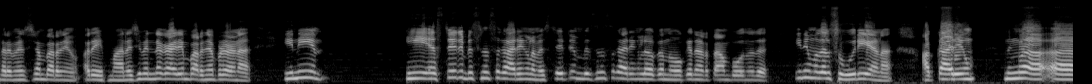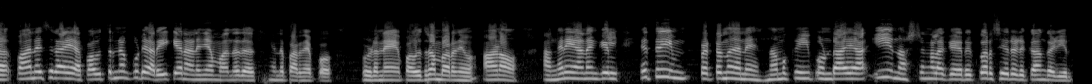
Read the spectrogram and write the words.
പരമേശ്വരൻ പറഞ്ഞു അതെ മാനേജ്മെന്റിന്റെ കാര്യം പറഞ്ഞപ്പോഴാണ് ഇനിയും ഈ എസ്റ്റേറ്റ് ബിസിനസ് കാര്യങ്ങളും എസ്റ്റേറ്റും ബിസിനസ് കാര്യങ്ങളും ഒക്കെ നോക്കി നടത്താൻ പോകുന്നത് ഇനി മുതൽ സൂര്യയാണ്. അക്കാര്യം നിങ്ങൾ മാനേജരായ പവിത്രനെ കൂടി അറിയിക്കാനാണ് ഞാൻ വന്നത് എന്ന് പറഞ്ഞപ്പോ ഉടനെ പവിത്രൻ പറഞ്ഞു ആണോ? അങ്ങനെയാണെങ്കിൽ എത്രയും പെട്ടെന്ന് തന്നെ നമുക്ക് ഈ ഉണ്ടായ ഈ നഷ്ടങ്ങളൊക്കെ റിക്കവർ ചെയ്തെടുക്കാൻ കഴിയും.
